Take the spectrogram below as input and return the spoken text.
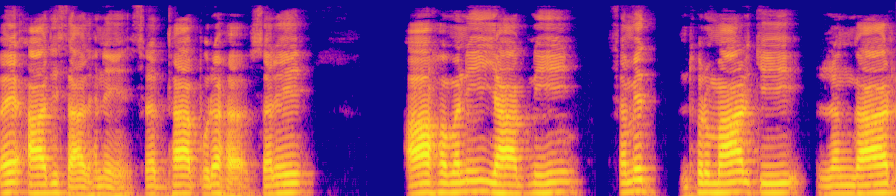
पय आदि साधने श्रद्धा पुरः सरे। आहवनीयाग्नि समित धुर्मार्ची रंगार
